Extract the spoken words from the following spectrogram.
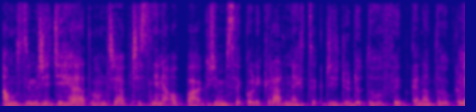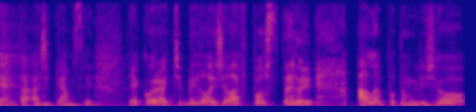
A musím říct, že já to mám třeba přesně naopak, že mi se kolikrát nechce, když jdu do toho fitka na toho klienta a říkám si, jako radši bych ležela v posteli, ale potom, když ho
